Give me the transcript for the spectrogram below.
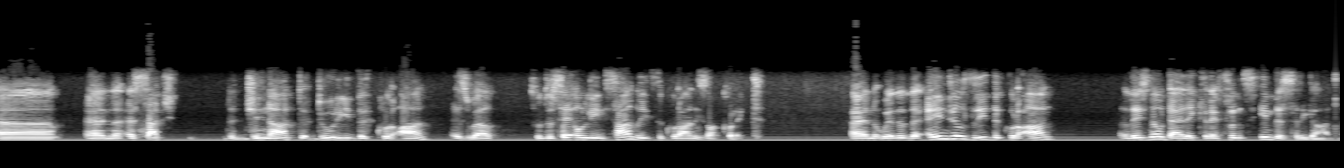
uh, and as such, the jinnat do read the Quran as well. So to say only insan reads the Quran is not correct. And whether the angels read the Quran, there's no direct reference in this regard.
